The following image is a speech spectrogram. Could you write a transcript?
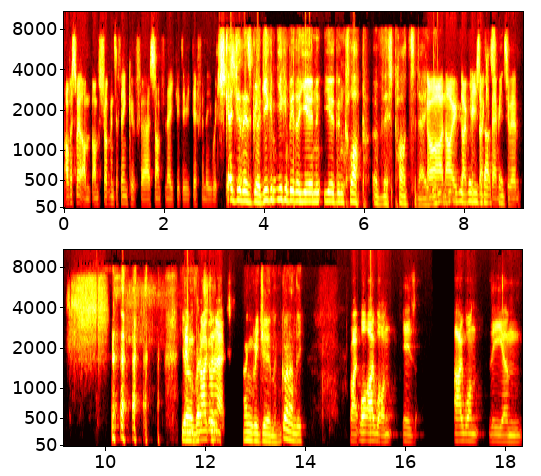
obviously, I'm, I'm struggling to think of uh, something they could do differently. Which schedule is, uh, is good. You can you can be the Jurgen, Jurgen Klopp of this pod today. Oh you, no! You don't please don't compare me to him. You're can I go next? Angry German. Go on, Andy. Right. What I want is, I want the um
